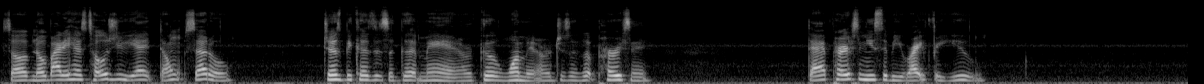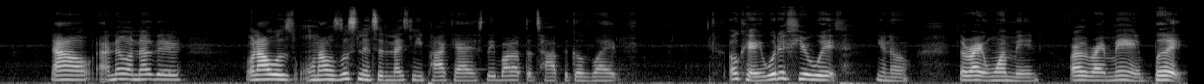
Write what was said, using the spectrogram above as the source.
So if nobody has told you yet, don't settle. Just because it's a good man or a good woman or just a good person that person needs to be right for you. Now, I know another when I was when I was listening to the Nice Me podcast, they brought up the topic of like okay, what if you're with, you know, the right woman or the right man, but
